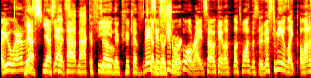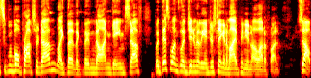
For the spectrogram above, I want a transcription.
Are you aware of this? yes, yes, the Pat McAfee, So, the kick is This is go super short. cool, right? So, okay, let, let's walk this through. This to me is like a lot of Super Bowl props are dumb, like the like the non-game stuff, but this one's legitimately interesting and, in my opinion, a lot of fun. So,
